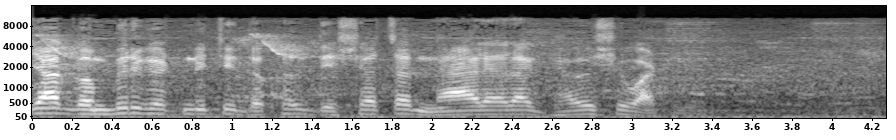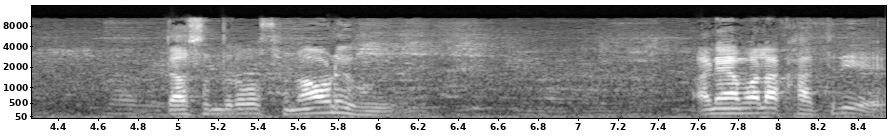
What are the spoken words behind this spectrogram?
या गंभीर घटनेची दखल देशाच्या न्यायालयाला घ्यावीशी वाटली. त्या संदर्भात सुनावणी होईल. आणि आम्हाला खात्री आहे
